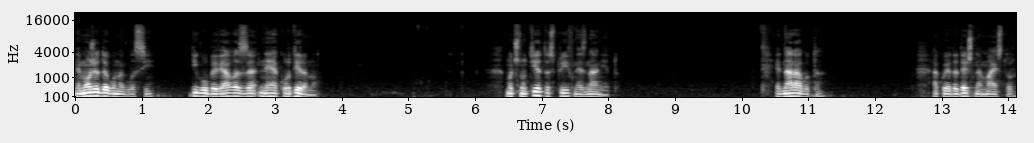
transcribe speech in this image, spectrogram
не може да го нагласи и го обявява за неакордирано. Мъчнотията стои в незнанието. Една работа, ако я дадеш на майстор,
